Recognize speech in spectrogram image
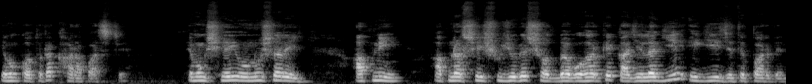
এবং কতটা খারাপ আসছে। এবং সেই অনুসারেই আপনি আপনার সেই সুযোগের সদ্ব্যবহারকে কাজে লাগিয়ে এগিয়ে যেতে পারবেন।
